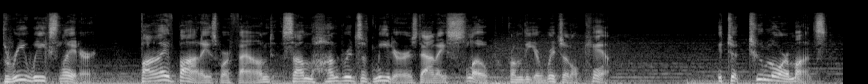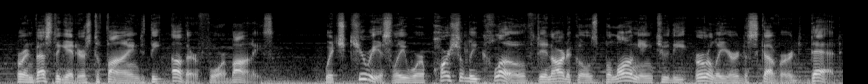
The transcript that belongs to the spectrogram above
Three weeks later, five bodies were found some hundreds of meters down a slope from the original camp. It took two more months for investigators to find the other four bodies, which curiously were partially clothed in articles belonging to the earlier discovered dead.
